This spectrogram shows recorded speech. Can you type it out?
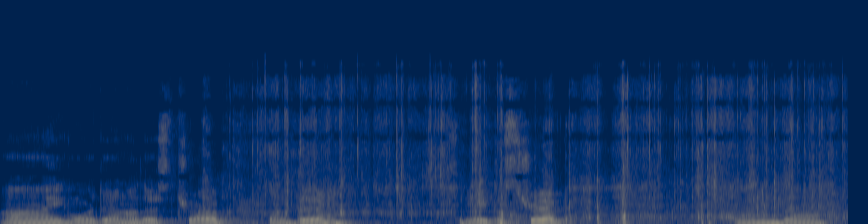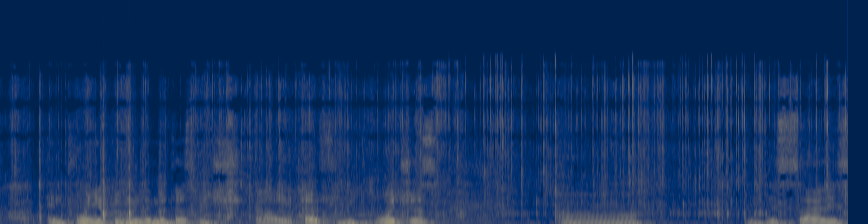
I ordered another strap from them, so NATO strap, and uh, in 22 millimeters, which I have used watches uh, in this size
